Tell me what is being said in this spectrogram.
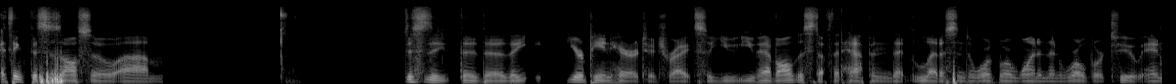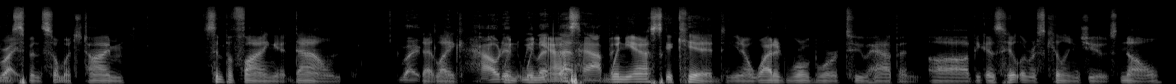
I think this is also um this is the, the the the European heritage, right? So you you have all this stuff that happened that led us into World War One and then World War Two, and we spend so much time simplifying it down right. that Like, how when did we when you ask happen? when you ask a kid, you know, why did World War Two happen? Uh, because Hitler was killing Jews. No,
